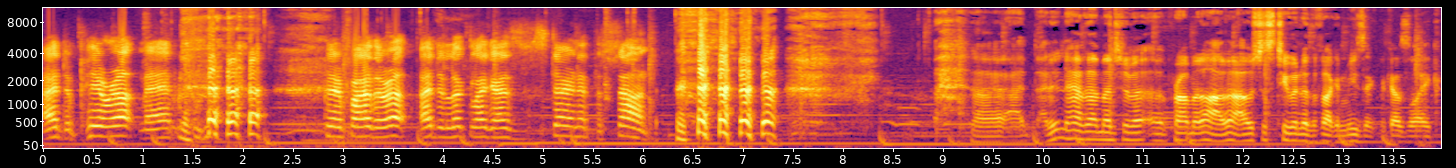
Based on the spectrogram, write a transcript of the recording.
I had to peer up, man. peer farther up. I had to look like I was staring at the sun. Uh, I, I didn't have that much of a, a problem at all. No, I was just too into the fucking music because, like,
